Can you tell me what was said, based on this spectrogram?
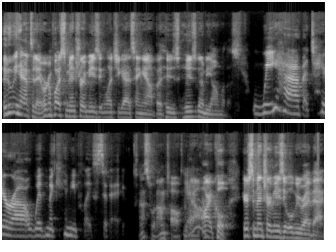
who do we have today? We're gonna play some intro music and let you guys hang out. But who's who's gonna be on with us? We have Tara with McKemie Place today. That's what I'm talking Yeah. about. All right, cool. Here's some intro music. We'll be right back.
